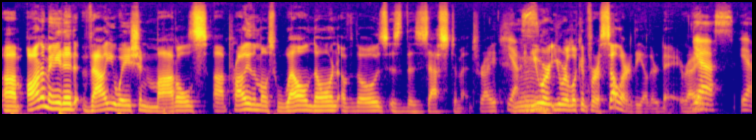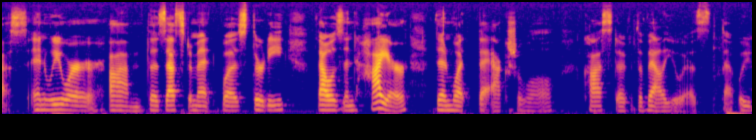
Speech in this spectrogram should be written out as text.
Um, automated valuation models. Uh, probably the most well-known of those is the Zestimate, right? Yes. And you were you were looking for a seller the other day, right? Yes, yes. And we were, um, the Zestimate was thirty thousand higher than what the actual cost of the value is that we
